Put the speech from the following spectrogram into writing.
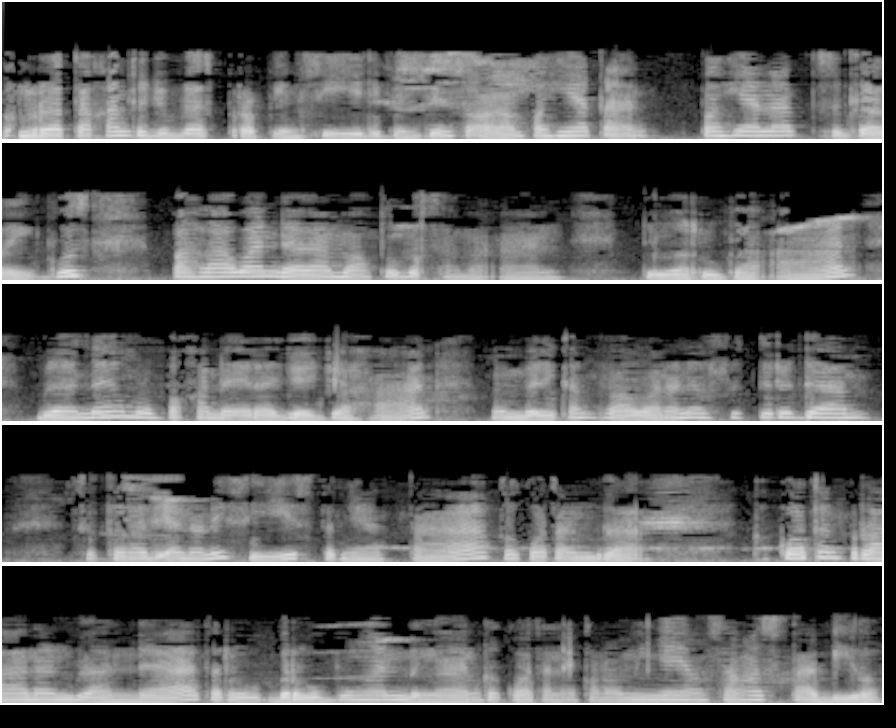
pemberontakan 17 provinsi dipimpin seorang pengkhianat, pengkhianat sekaligus pahlawan dalam waktu bersamaan. Di luar dugaan, Belanda yang merupakan daerah jajahan memberikan perlawanan yang sulit diredam. Setelah dianalisis, ternyata kekuatan Belanda Kekuatan perlahanan Belanda berhubungan dengan kekuatan ekonominya yang sangat stabil.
